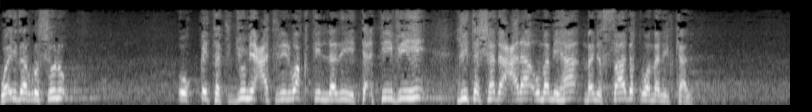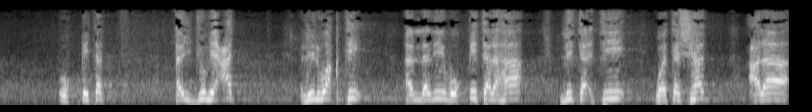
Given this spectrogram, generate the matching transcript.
وإذا الرسل أقتت جمعت للوقت الذي تأتي فيه لتشهد على أممها من الصادق ومن الكاذب. وقتت أي جمعت للوقت الذي وقت لها لتأتي وتشهد على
